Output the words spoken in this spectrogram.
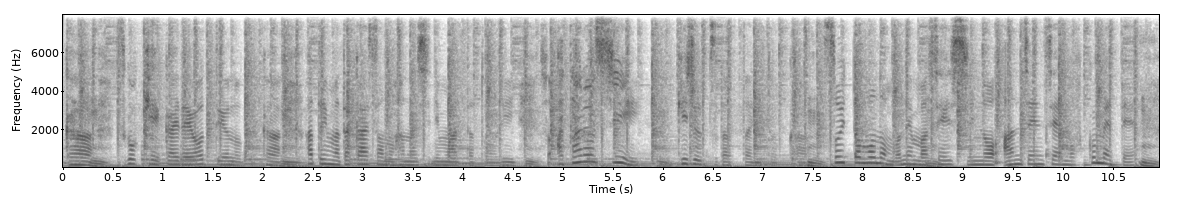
か、うん。すごく軽快だよっていうのとか、うん。あと今高橋さんの話にもあった通り、うん。新しいうん。技術だったりとか、うん。そういったものもね、まあ、うん。精神の安全性も含めて、うん。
